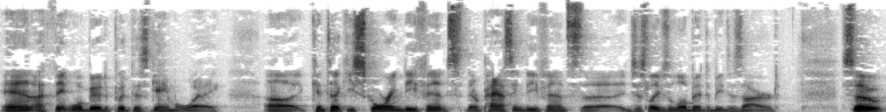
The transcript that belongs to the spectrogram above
and I think we'll be able to put this game away. Uh, Kentucky's scoring defense, their passing defense, uh, it just leaves a little bit to be desired. So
